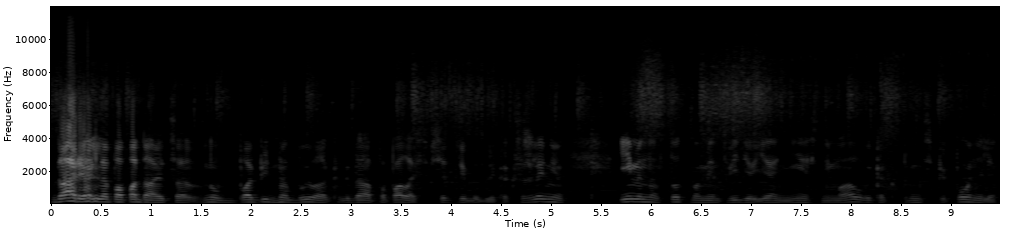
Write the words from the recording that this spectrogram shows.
Да, реально попадаются. Ну, обидно было, когда попалось все три бублика. К сожалению, именно в тот момент видео я не снимал. Вы, как в принципе, поняли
